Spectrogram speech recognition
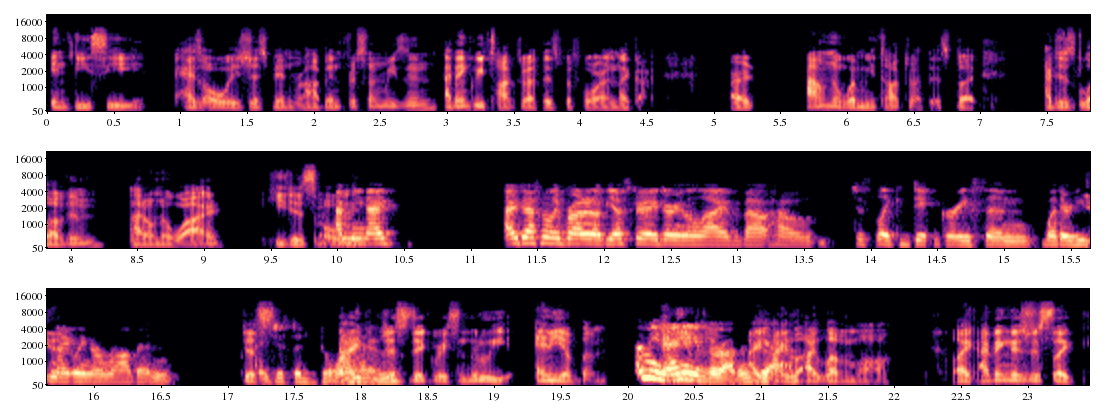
in DC has always just been Robin for some reason. I think we talked about this before and like our, our I don't know when we talked about this, but I just love him. I don't know why. He just I mean, I I definitely brought it up yesterday during the live about how just like Dick Grayson, whether he's Yeah. Nightwing or Robin, I just just adore not him. even just Dick Grayson, literally any of them. I mean, any, of the them. Robins, I, yeah. I I love them all. Like I think it's just like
